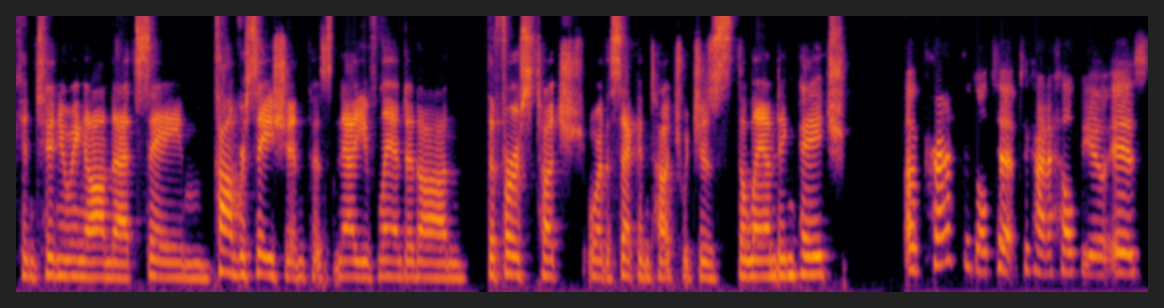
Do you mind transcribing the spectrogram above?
continuing on that same conversation, because now you've landed on the first touch or the second touch, which is the landing page. A practical tip to kind of help you is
